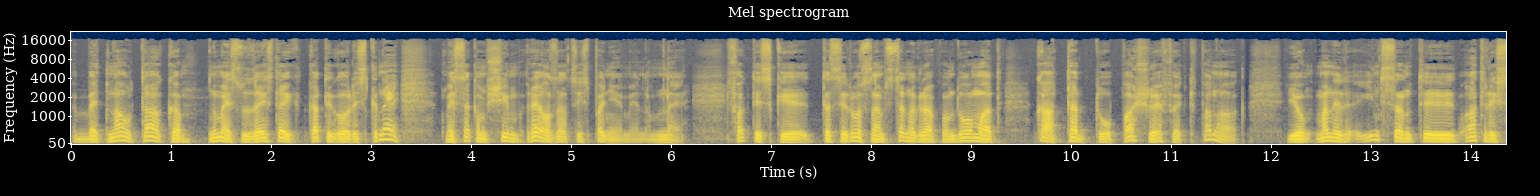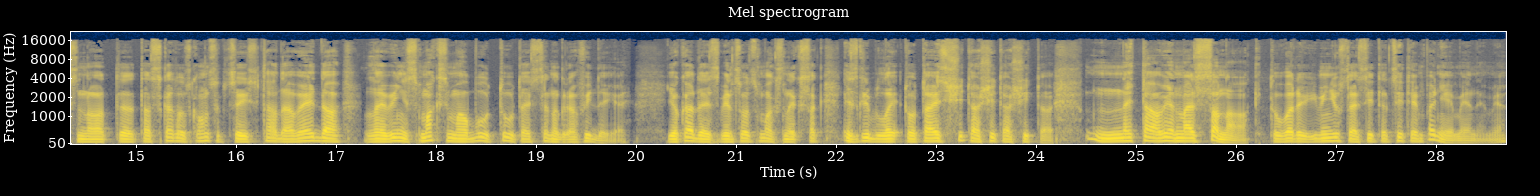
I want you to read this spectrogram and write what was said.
Bet nav tā, ka nu, mēs uzreiz teiktu kategoriski nē. Mēs sakām šim realizācijas paņēmienam, nē. Faktiski tas ir rosinājums scenogrāfam domāt, kā tad to pašu efektu panākt. Jo man ir interesanti atrisināt eh, tās skatuves konstrukcijas tādā veidā, lai viņas maksimāli būtu tuvu tai scenogrāfa idejai. Jo kādreiz viens otrs mākslinieks saka, es gribu, lai to taisa šitā, šitā, šitā. Ne tā vienmēr sanāk. Tu vari viņu uztaisīt ar citiem paņēmieniem. Ja?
